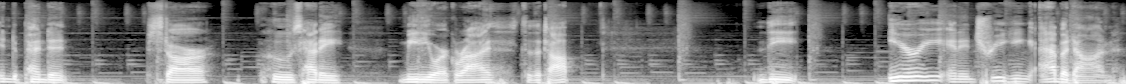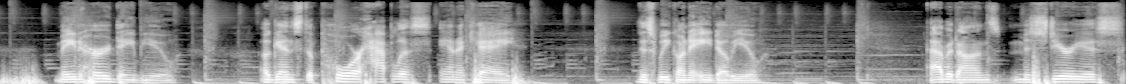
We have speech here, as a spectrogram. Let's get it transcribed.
independent star who's had a meteoric rise to the top. The eerie and intriguing Abadon made her debut against the poor, hapless Anna Jay this week on AEW. Abadon's mysterious,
